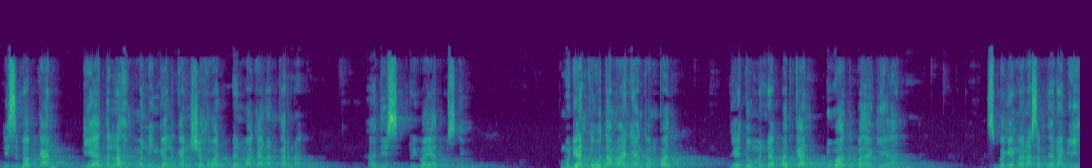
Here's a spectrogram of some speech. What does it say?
disebabkan dia telah meninggalkan syahwat dan makanan karenaku. Hadis riwayat Muslim. Kemudian keutamaan yang keempat yaitu mendapatkan dua kebahagiaan. Sebagaimana sabda Nabi,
